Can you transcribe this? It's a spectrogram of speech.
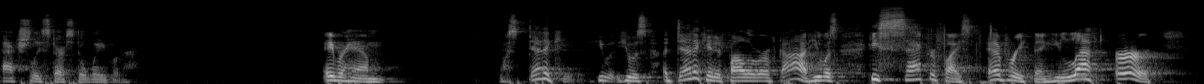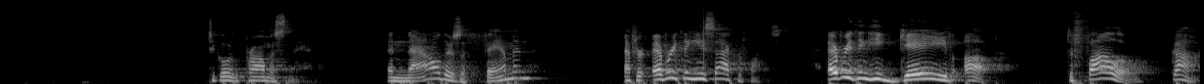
actually starts to waver. Abraham was dedicated. He, he was a dedicated follower of God. He, was, he sacrificed everything. He left Ur to go to the promised land. And now there's a famine after everything he sacrificed, everything he gave up to follow God.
